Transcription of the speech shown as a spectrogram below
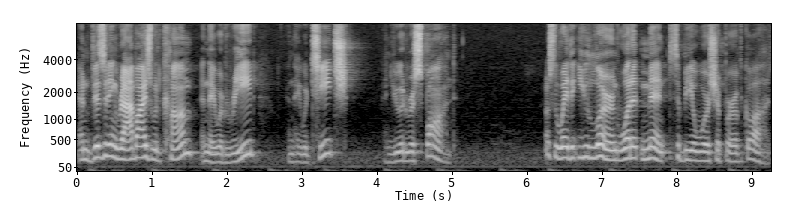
And visiting rabbis would come and they would read and they would teach and you would respond. That's the way that you learned what it meant to be a worshiper of God.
